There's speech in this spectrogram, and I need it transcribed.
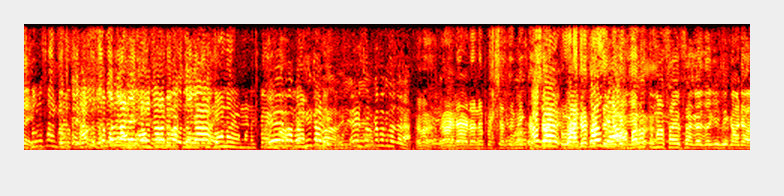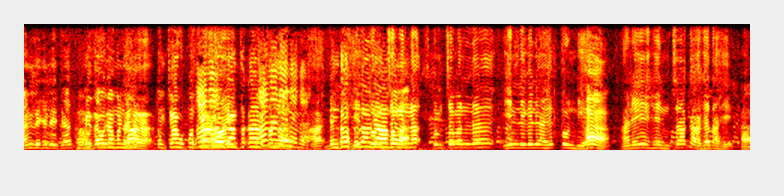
अजून शंभर गाड्या आहेत. एका गाडी बघतो का? ए, बाबा, ही गाडी. ए, सरका बघ ना जरा. गाड्या अडवण्यापेक्षा तुम्ही कशा तोडगा कसा. निघेल बघा. तुम्हाला साहेब सांगायचं की ही गाडी आणली गेली त्यात तुम्ही जाऊ द्या म्हणलं. तुमच्या उपस्थित जाऊ द्या आमचं काय नाही, अडचण नाही, नाही नाही, आ- बिनधास्त हे जाऊ द्या तुमचं आम्हाला म्हणणं तुमचं म्हणलं इनलिगली आहे तोंडी हा. आणि ह्यांचा कागद आहे हा.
